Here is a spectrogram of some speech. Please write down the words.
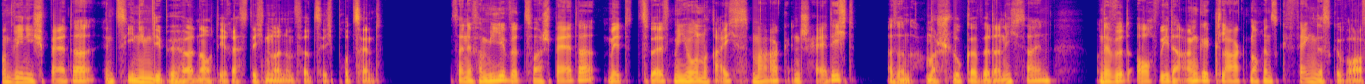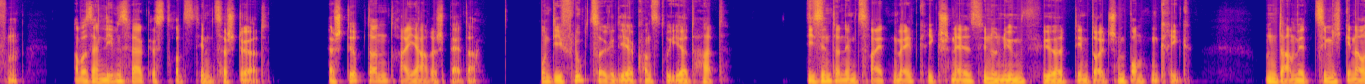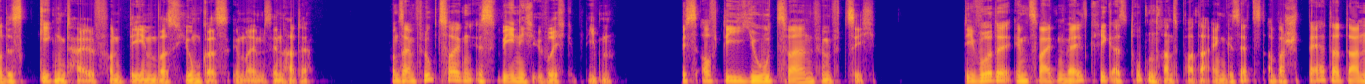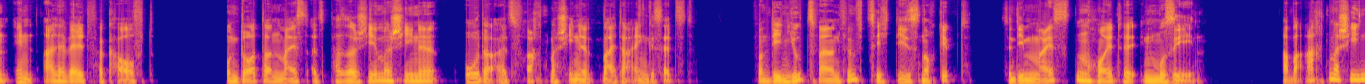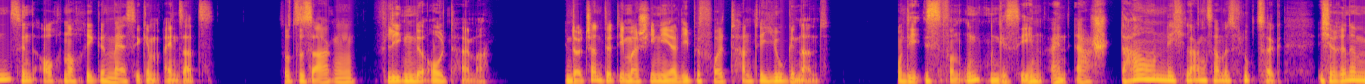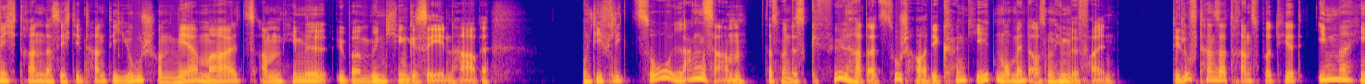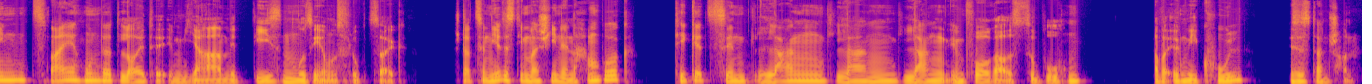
und wenig später entziehen ihm die Behörden auch die restlichen 49 Prozent. Seine Familie wird zwar später mit 12 Millionen Reichsmark entschädigt, also ein armer Schlucker wird er nicht sein, und er wird auch weder angeklagt noch ins Gefängnis geworfen – aber sein Lebenswerk ist trotzdem zerstört. Er stirbt dann drei Jahre später. Und die Flugzeuge, die er konstruiert hat, die sind dann im Zweiten Weltkrieg schnell synonym für den deutschen Bombenkrieg. Und damit ziemlich genau das Gegenteil von dem, was Junkers immer im Sinn hatte. Von seinen Flugzeugen ist wenig übrig geblieben. Bis auf die U-52. Die wurde im Zweiten Weltkrieg als Truppentransporter eingesetzt, aber später dann in alle Welt verkauft und dort dann meist als Passagiermaschine oder als Frachtmaschine weiter eingesetzt. Von den U-52, die es noch gibt, sind die meisten heute in Museen. Aber acht Maschinen sind auch noch regelmäßig im Einsatz. Sozusagen fliegende Oldtimer. In Deutschland wird die Maschine ja liebevoll Tante Ju genannt. Und die ist von unten gesehen ein erstaunlich langsames Flugzeug. Ich erinnere mich dran, dass ich die Tante Ju schon mehrmals am Himmel über München gesehen habe. Und die fliegt so langsam, dass man das Gefühl hat als Zuschauer, die könnte jeden Moment aus dem Himmel fallen. Die Lufthansa transportiert immerhin 200 Leute im Jahr mit diesem Museumsflugzeug. Stationiert ist die Maschine in Hamburg. Tickets sind lang, lang, lang im Voraus zu buchen. Aber irgendwie cool ist es dann schon.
